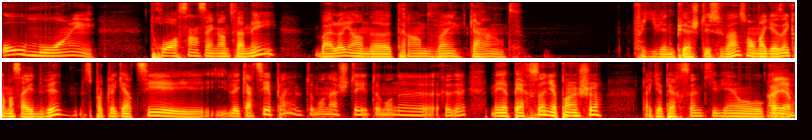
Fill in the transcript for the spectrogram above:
au moins 350 familles, ben là, il y en a 30, 20, 40. Fait qu'ils viennent plus acheter souvent. Son magasin commence à être vide. C'est pas que le quartier. Le quartier est plein. Tout le monde a acheté, tout le monde a réservé. Mais il n'y a personne, il n'y a pas un chat. Fait qu'il n'y a personne qui vient au commerce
